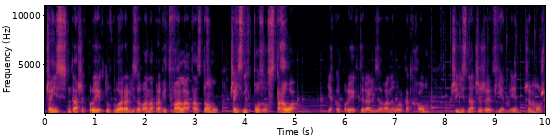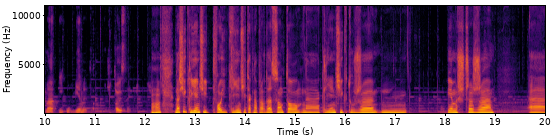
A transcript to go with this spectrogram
Część naszych projektów była realizowana prawie dwa lata z domu. Część z nich pozostała jako projekty realizowane work at home, czyli znaczy, że wiemy, że można i umiemy to robić. To jest najważniejsze. Mhm. Nasi klienci, twoi klienci tak naprawdę, są to e, klienci, którzy, mm, powiem szczerze, e,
